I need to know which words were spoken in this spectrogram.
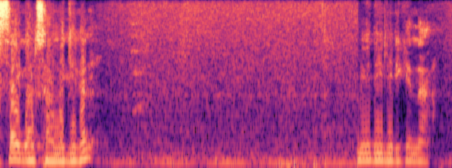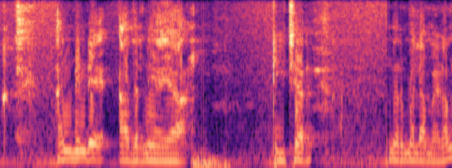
സൈഗൾ സ്വാമിജികൾ വേദിയിലിരിക്കുന്ന അൻപിന്റെ ആദരണീയായ ടീച്ചർ നിർമ്മല മാഡം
